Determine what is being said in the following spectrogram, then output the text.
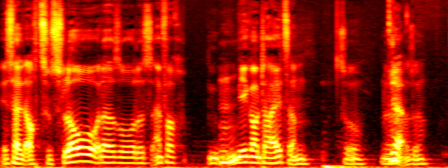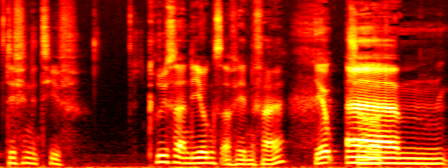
ist halt auch zu slow oder so. Das ist einfach Mhm. mega unterhaltsam. So, ne? Ja. also. Definitiv. Grüße an die Jungs auf jeden Fall. Jo, Ähm,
